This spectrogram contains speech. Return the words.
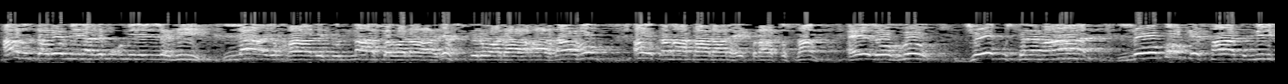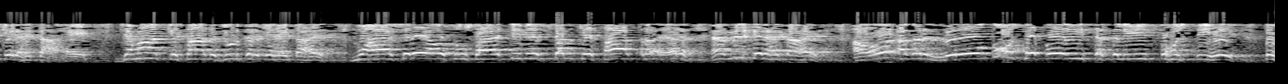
آذاهم افضل من المؤمن الذي لا يخالط الناس ولا يصبر على آذاهم او كما قال عليه الصلاه والسلام، اے لوگوں جو مسلمان لوگوں کے ساتھ مل کے رہتا ہے، جماعت کے ساتھ جڑ کر کے رہتا ہے، معاشرے اور سوسائٹی میں سب کے ساتھ مل کے رہتا ہے، اور اگر لوگوں سے کوئی تکلیف پہنچتی ہے تو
